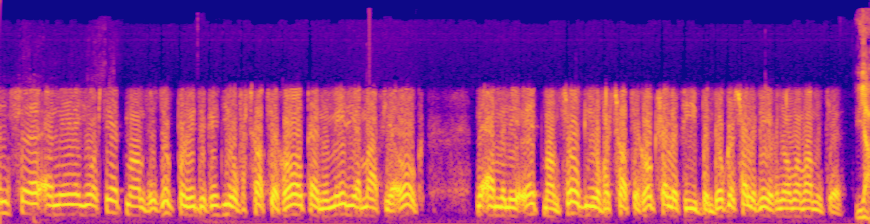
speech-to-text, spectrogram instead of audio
eens. Uh, en uh, Joost Eertmans is ook politicus, die overschat zich ook. En de mediamafia ook. En meneer Eertmans ook, die overschat zich ook zelf. Je bent ook een zelf ingenomen mannetje. Ja,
